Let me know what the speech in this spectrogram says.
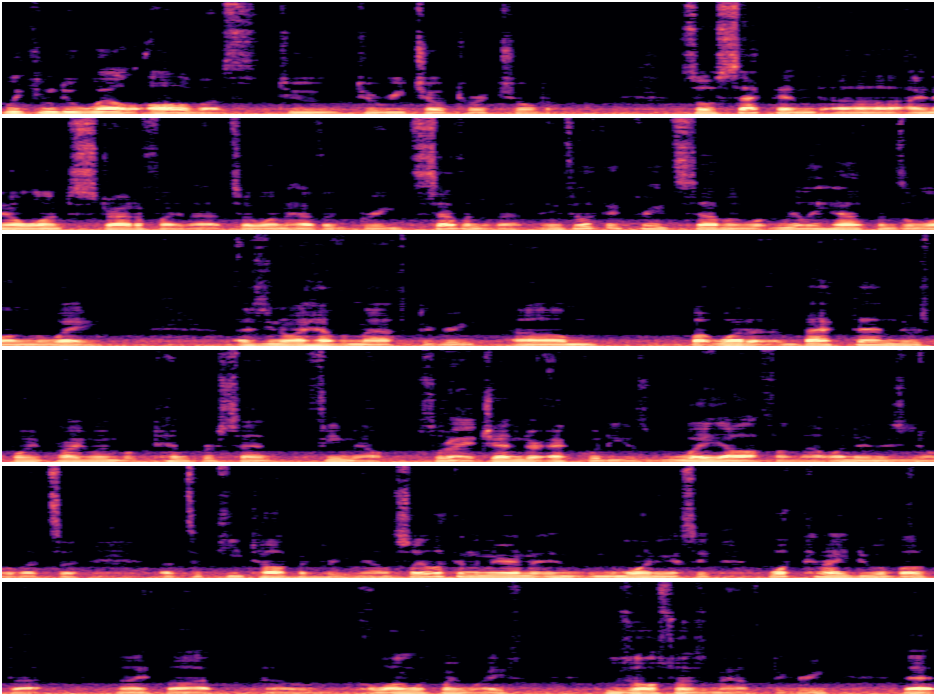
we can do well, all of us, to, to reach out to our children. So second, uh, I now want to stratify that. So I want to have a grade seven event. And if you look at grade seven, what really happens along the way, as you know, I have a math degree. Um, but what back then there was probably, probably going about ten percent female. So Right. gender equity is way off on that one. And as you know, that's a that's a key topic right now. So I look in the mirror in, in, in the morning. I say, what can I do about that? And I thought, uh, along with my wife, who also has a math degree, that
